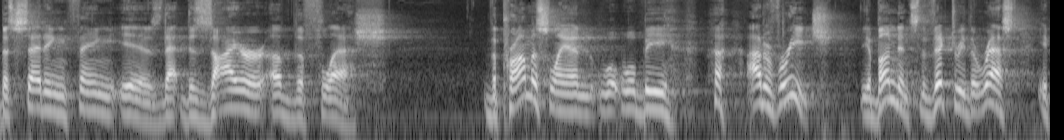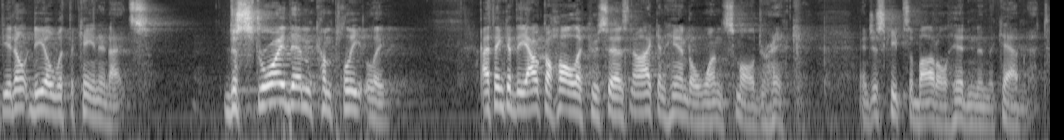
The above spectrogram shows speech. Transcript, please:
besetting thing is, that desire of the flesh, the promised land will, be out of reach. The abundance, the victory, the rest, if you don't deal with the Canaanites. Destroy them completely. I think of the alcoholic who says, No, I can handle one small drink, and just keeps the bottle hidden in the cabinet.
